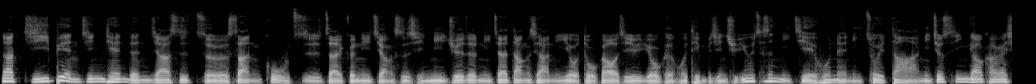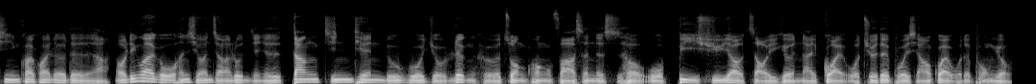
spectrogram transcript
那即便今天人家是择善固执在跟你讲事情，你觉得你在当下你有多高的几率有可能会听不进去？因为这是你结婚了，你最大，你就是应该要开开心心、快快乐乐的啊。哦，另外一个我很喜欢讲的论点就是，当今天如果有任何状况发生的时候，我必须要找一个人来怪，我绝对不会想要怪我的朋友。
